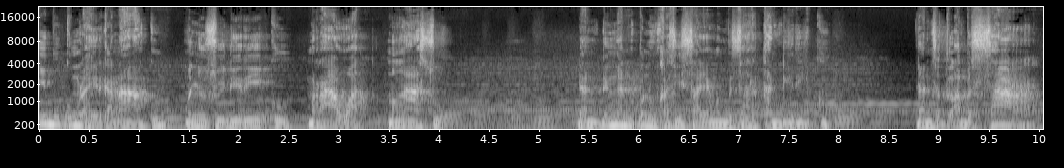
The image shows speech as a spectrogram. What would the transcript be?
Ibuku melahirkan aku, menyusui diriku, merawat, mengasuh. Dan dengan penuh kasih sayang membesarkan diriku. Dan setelah besar,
